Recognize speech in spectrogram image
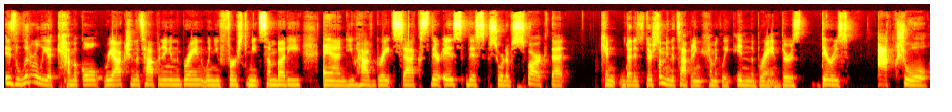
is literally a chemical reaction that's happening in the brain when you first meet somebody and you have great sex. There is this sort of spark that can that is there's something that's happening chemically in the brain. There's there is actual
